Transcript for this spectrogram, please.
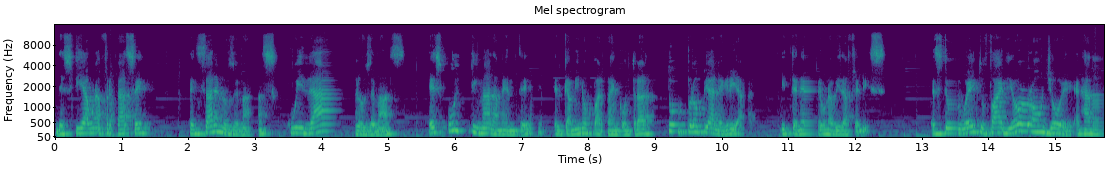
decía una frase, pensar en los demás, cuidar a los demás, es últimamente el camino para encontrar tu propia alegría y tener una vida feliz. Es the way to find your own joy and have a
